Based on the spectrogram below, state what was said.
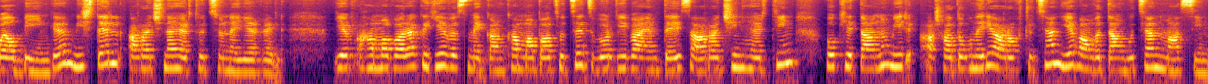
well-being-ը միշտ էլ առաջնահերթություն է եղել եւ համավարակը եւս մեկ անգամ ապացուցեց, որ Viva MTS-ը առաջին հերթին հոգ է տանում իր աշխատողների առողջության եւ անվտանգության մասին։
